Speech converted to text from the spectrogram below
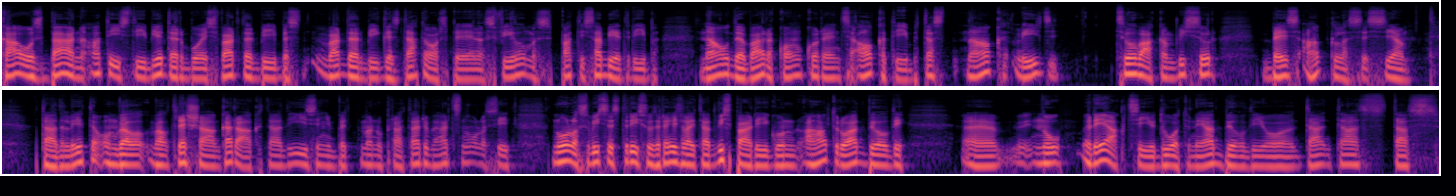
kā uz bērna attīstību iedarbojas vardarbīgas datorspēles, filmas, pati sabiedrība, nauda, vara, konkurence, alkatība. Tas nāk līdzi cilvēkam visur, bez atlases, jā. Tāda lieta, un vēl, vēl trešā garāka tāda īziņa, bet, manuprāt, arī vērts nolasīt. Nolasu visas trīs uzreiz, lai tādu vispārīgu un ātru atbildi, uh, nu, reakciju dotu, ne atbildi, jo tā, tās, tās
